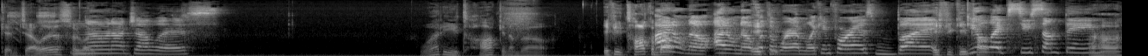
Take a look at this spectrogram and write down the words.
get jealous or like no, not jealous. what are you talking about? If you talk about I don't know. I don't know what the you- word I'm looking for is, but If you keep you'll talk- like see something, Uh-huh.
